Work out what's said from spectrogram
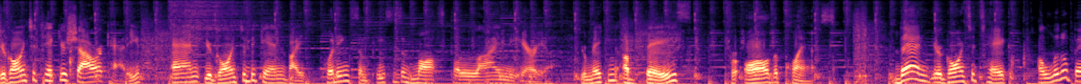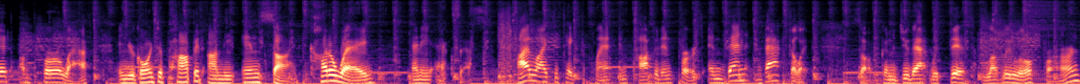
You're going to take your shower caddy and you're going to begin by putting some pieces of moss to line the area. You're making a base for all the plants. Then you're going to take a little bit of burlap and you're going to pop it on the inside. Cut away any excess. I like to take the plant and pop it in first and then backfill it. So I'm gonna do that with this lovely little fern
